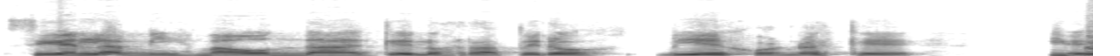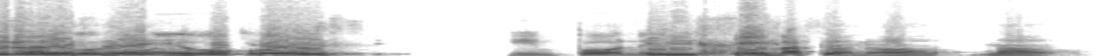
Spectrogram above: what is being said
siguen la misma onda que los raperos viejos, no es que Y Es pero algo ese un nuevo poco que es imponen. el Es más, gesto, ¿no? No,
